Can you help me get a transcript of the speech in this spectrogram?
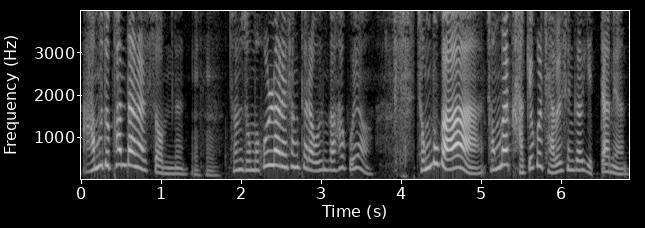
아무도 판단할 수 없는 저는 정말 혼란의 상태라고 생각하고요. 정부가 정말 가격을 잡을 생각이 있다면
